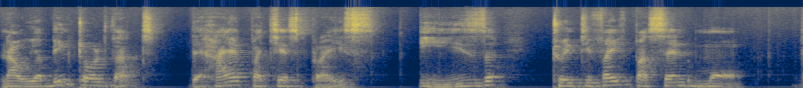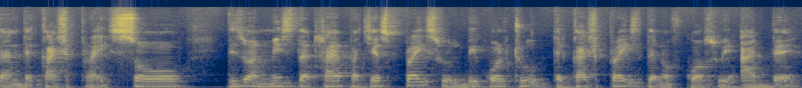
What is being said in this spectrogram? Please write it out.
Now we are being told that the hire purchase price is 25% more than the cash price. So this one means that hire purchase price will be equal to the cash price. Then of course we add the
